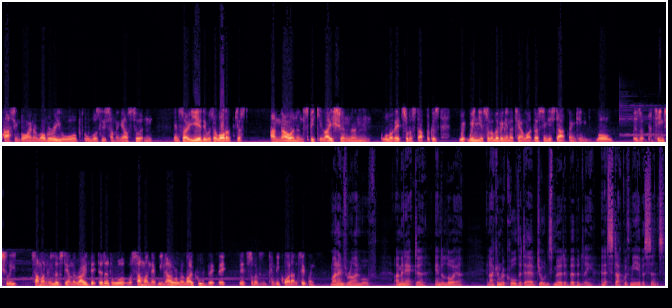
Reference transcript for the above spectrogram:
passing by in a robbery, or or was there something else to it? And and so yeah, there was a lot of just unknown and speculation and all of that sort of stuff. Because when you're sort of living in a town like this and you start thinking, well, is it potentially someone who lives down the road that did it, or, or someone that we know, or a local? That that that sort of can be quite unsettling. My name's Ryan Wolf. I'm an actor and a lawyer and I can recall the day of Jordan's murder vividly, and it's stuck with me ever since.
